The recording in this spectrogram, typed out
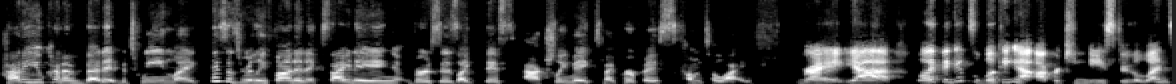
How do you kind of vet it between like this is really fun and exciting versus like this actually makes my purpose come to life Right. Yeah. Well, I think it's looking at opportunities through the lens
